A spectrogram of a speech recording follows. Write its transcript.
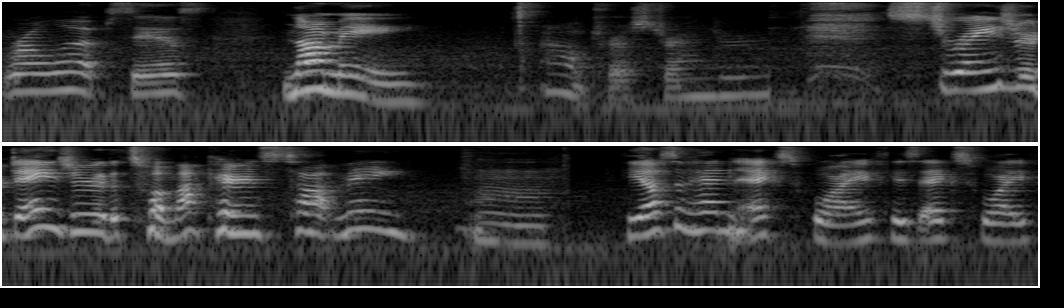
Roll up, sis. Not me. I don't trust strangers. Stranger danger. That's what my parents taught me. Mm. He also had an ex wife. His ex wife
